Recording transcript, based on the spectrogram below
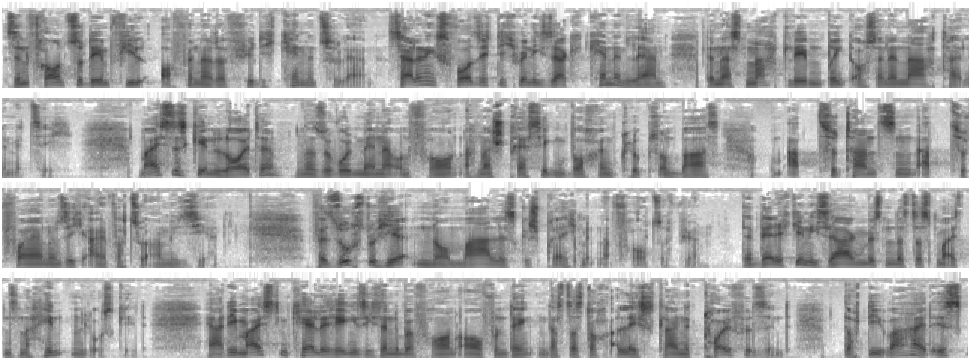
sind Frauen zudem viel offener dafür, dich kennenzulernen. Sei allerdings vorsichtig, wenn ich sage kennenlernen, denn das Nachtleben bringt auch seine Nachteile mit sich. Meistens gehen Leute, ne, sowohl Männer und Frauen, nach einer stressigen Woche in Clubs und Bars, um abzutanzen, abzufeiern und sich einfach zu amüsieren. Versuchst du hier ein normales Gespräch mit einer Frau zu führen, dann werde ich dir nicht sagen müssen, dass das meistens nach hinten losgeht. Ja, die meisten Kerle regen sich dann über Frauen auf und denken, dass das doch alles kleine Teufel sind. Doch die Wahrheit ist,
